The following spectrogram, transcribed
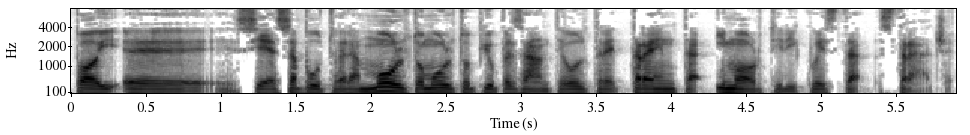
poi eh, si è saputo era molto molto più pesante, oltre 30 i morti di questa strage.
